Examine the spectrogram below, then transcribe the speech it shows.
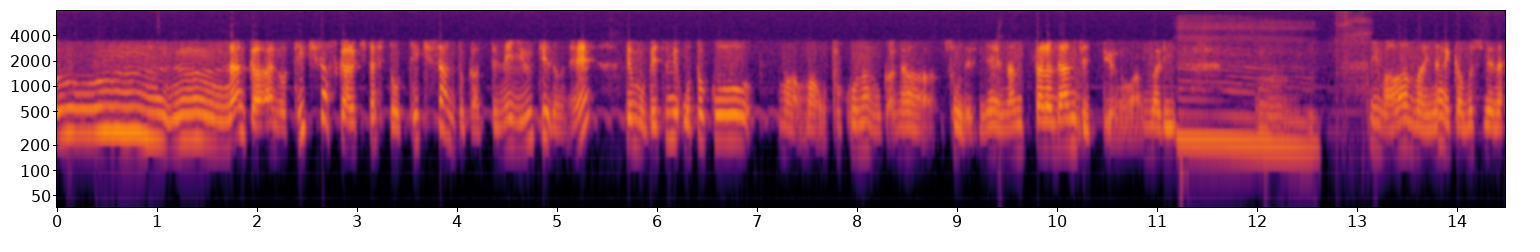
ーんうんなんかあのテキサスから来た人テキさんとかってね言うけどね。でも別に男まあまあ男なのかな。そうですね。なんたら男児っていうのはあんまり、うーん今はあんまりないかもしれない、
